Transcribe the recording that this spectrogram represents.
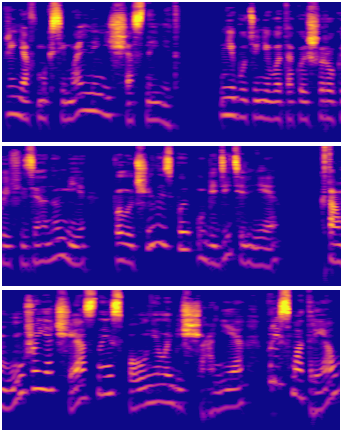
приняв максимальный несчастный вид. Не будь у него такой широкой физиономии, получилось бы убедительнее. «К тому же я честно исполнил обещание, присмотрел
